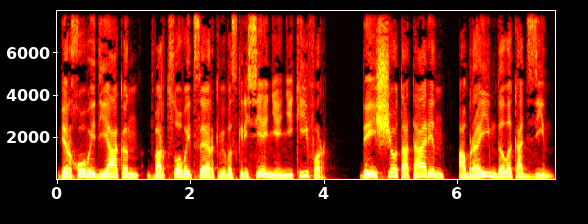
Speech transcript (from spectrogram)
Верховый дьякон Дворцовой церкви Воскресения Никифор, да еще татарин Абраим Далакадзин,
